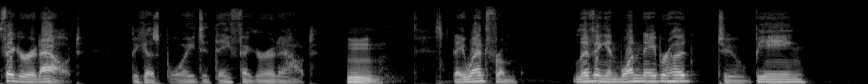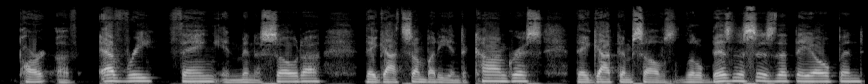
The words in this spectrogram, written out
figure it out because boy did they figure it out Hmm. They went from living in one neighborhood to being part of everything in Minnesota. They got somebody into Congress. They got themselves little businesses that they opened.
